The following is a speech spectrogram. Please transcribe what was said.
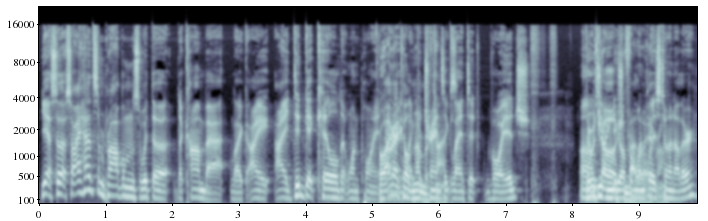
Yeah, so so I had some problems with the the combat. Like I I did get killed at one point. Oh, I got killed a like, the transatlantic voyage. Um, was no trying to go ocean, by from one way, place to another,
